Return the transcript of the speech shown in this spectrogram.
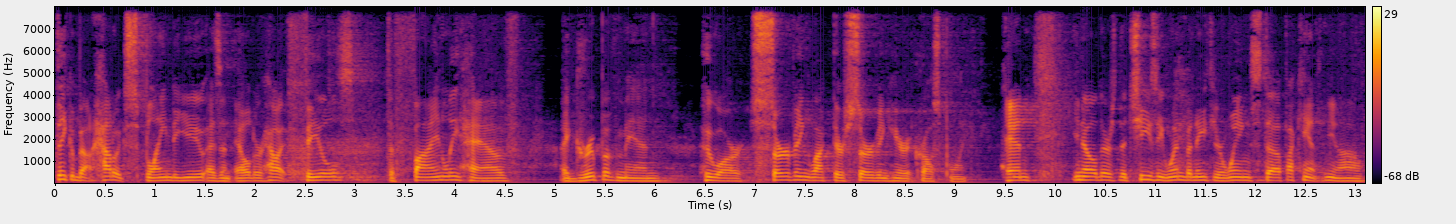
think about how to explain to you as an elder how it feels to finally have a group of men who are serving like they're serving here at Crosspoint. And, you know, there's the cheesy wind beneath your wings stuff. I can't, you know.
